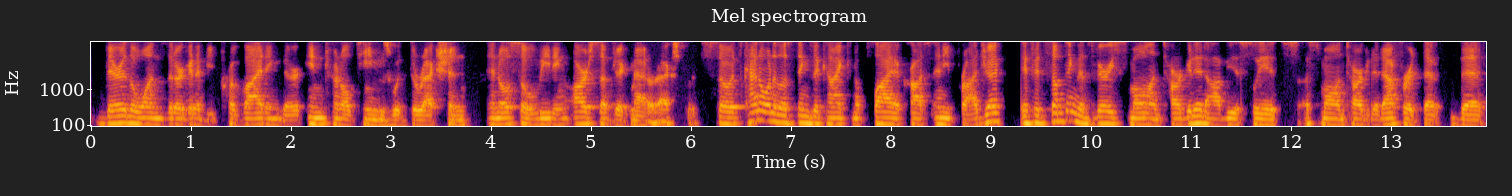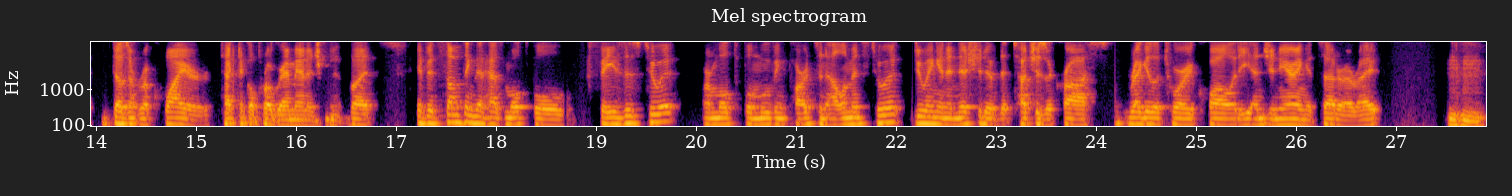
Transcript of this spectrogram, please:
they're the ones that are going to be providing their internal teams with direction and also leading our subject matter experts. So it's kind of one of those things that can, I can apply across any project. If it's something that's very small and targeted, obviously it's a small and targeted effort that that doesn't require technical program management. But if it's something that has multiple phases to it, or multiple moving parts and elements to it, doing an initiative that touches across regulatory, quality, engineering, et cetera, right? Mm-hmm.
